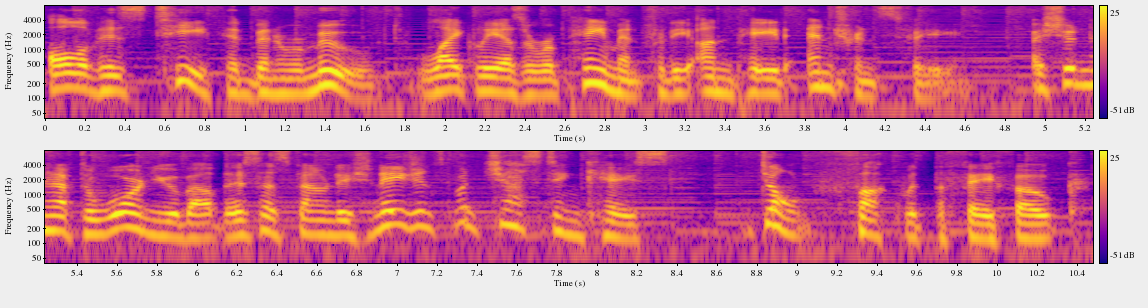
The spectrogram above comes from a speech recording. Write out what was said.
All of his teeth had been removed, likely as a repayment for the unpaid entrance fee. I shouldn't have to warn you about this as Foundation agents, but just in case, don't fuck with the Fey folk.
